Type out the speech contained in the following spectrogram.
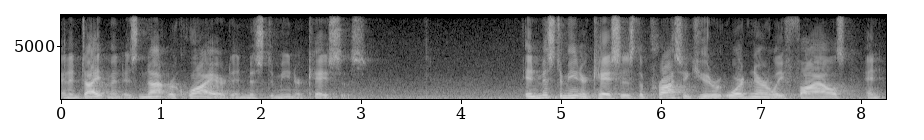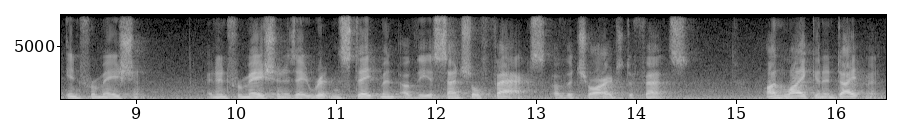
an indictment is not required in misdemeanor cases. In misdemeanor cases, the prosecutor ordinarily files an information. An information is a written statement of the essential facts of the charged offense. Unlike an indictment,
